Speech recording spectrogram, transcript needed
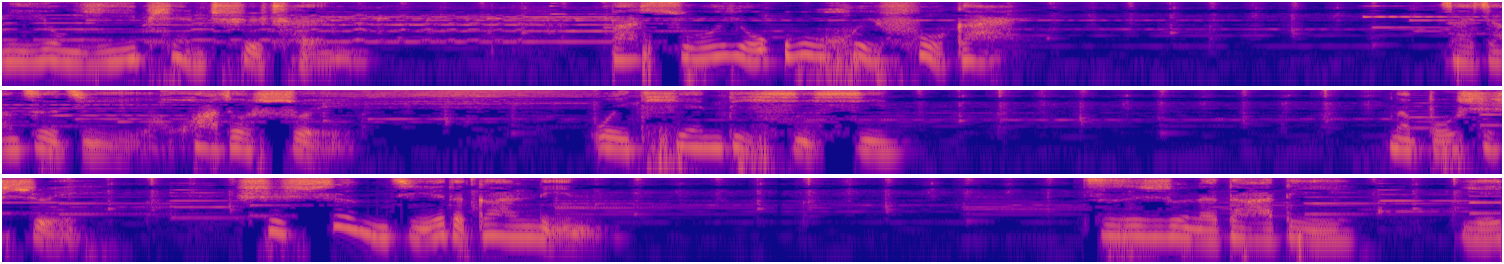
你用一片赤诚，把所有污秽覆盖。再将自己化作水，为天地洗心。那不是水，是圣洁的甘霖，滋润了大地，也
